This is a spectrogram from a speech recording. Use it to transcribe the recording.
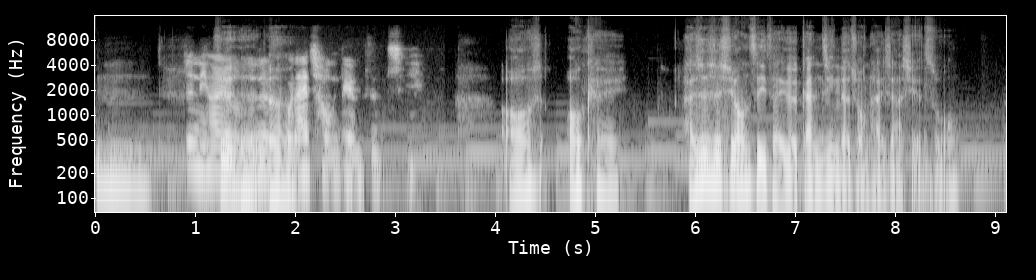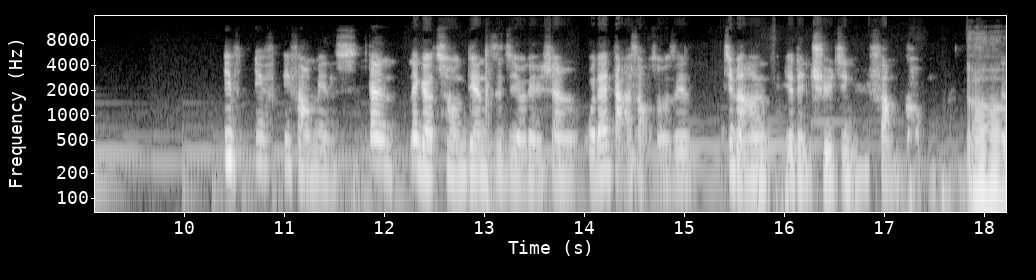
嗯，就是你会有种就是嗯我在充电自己。哦是，OK，还是是希望自己在一个干净的状态下写作。一一一方面是，但那个充电自己有点像我在打扫的时候是基本上有点趋近于放空，啊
